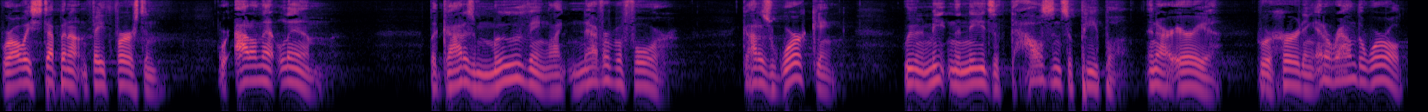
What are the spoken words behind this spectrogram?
We're always stepping out in faith first and we're out on that limb. But God is moving like never before. God is working. We've been meeting the needs of thousands of people in our area who are hurting and around the world.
